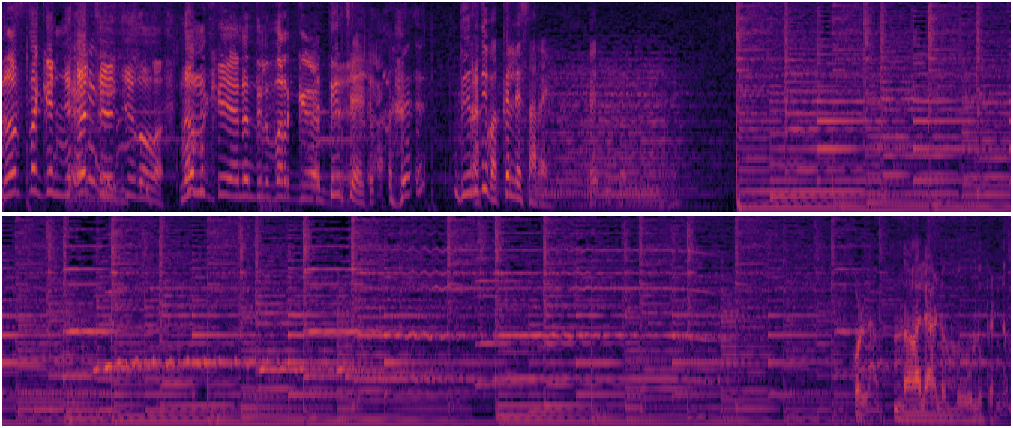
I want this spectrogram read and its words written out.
ഡ്രസ്സൊക്കെ ഞാൻ ചെയ്തോളാം. നമുക്ക് ഞാൻ എന്തെങ്കിലും വർക്ക് തീർച്ചയായിട്ടും ധൃതി വെക്കല്ലേ സാറേ? കൊള്ളാം. നാലാണ് മൂന്ന് പെണ്ണും.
